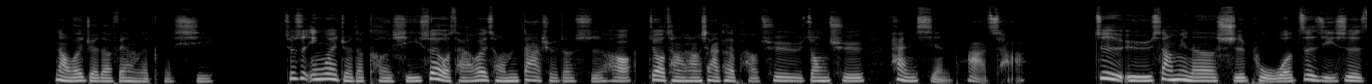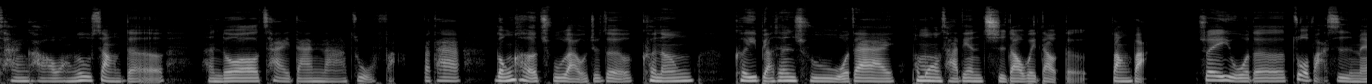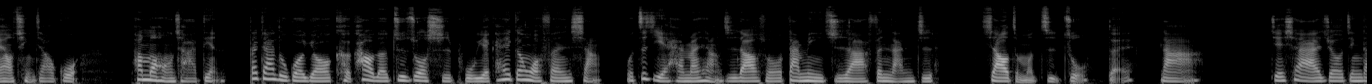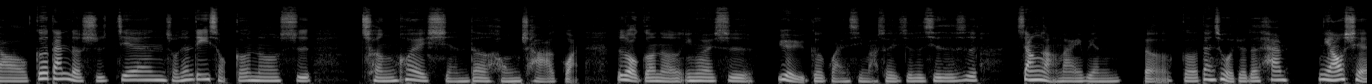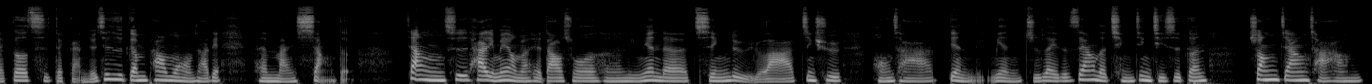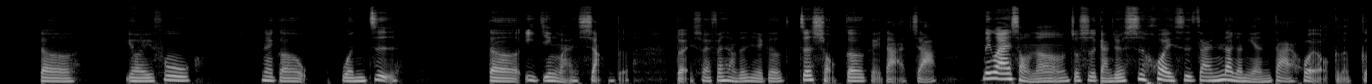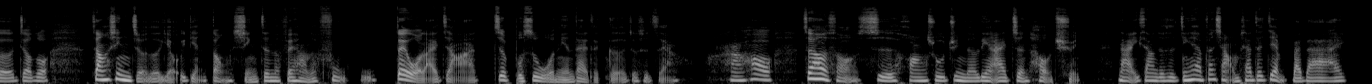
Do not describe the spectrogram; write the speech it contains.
那我会觉得非常的可惜。就是因为觉得可惜，所以我才会从大学的时候就常常下课跑去中区探险踏查。至于上面的食谱，我自己是参考网络上的很多菜单啊做法，把它融合出来，我觉得可能。可以表现出我在泡沫红茶店吃到味道的方法，所以我的做法是没有请教过泡沫红茶店。大家如果有可靠的制作食谱，也可以跟我分享。我自己也还蛮想知道，说蛋蜜汁啊、芬兰汁是要怎么制作。对，那接下来就进到歌单的时间。首先第一首歌呢是陈慧娴的《红茶馆》。这首歌呢，因为是粤语歌关系嘛，所以就是其实是。香港那一边的歌，但是我觉得它描写歌词的感觉，其实跟泡沫红茶店还蛮像的。像是它里面有描写到说，可能里面的情侣啦，进去红茶店里面之类的这样的情境，其实跟双江茶行的有一幅那个文字的意境蛮像的。对，所以分享这些歌，这首歌给大家。另外一首呢，就是感觉是会是在那个年代会有的歌，叫做张信哲的《有一点动心》，真的非常的复古。对我来讲啊，这不是我年代的歌，就是这样。然后最后一首是黄舒骏的《恋爱症候群》。那以上就是今天的分享，我们下次再见，拜拜。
